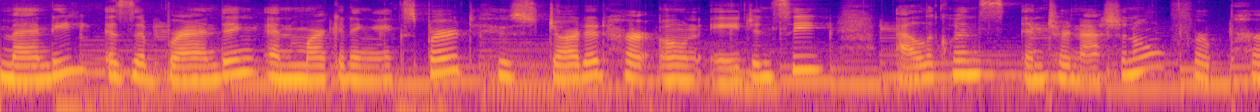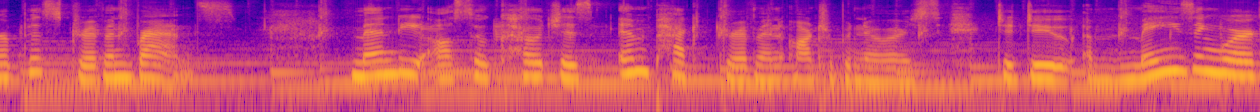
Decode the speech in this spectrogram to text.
Mandy is a branding and marketing expert who started her own agency, Eloquence International, for purpose driven brands. Mandy also coaches impact driven entrepreneurs to do amazing work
